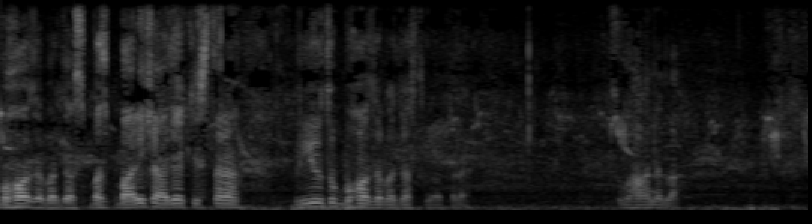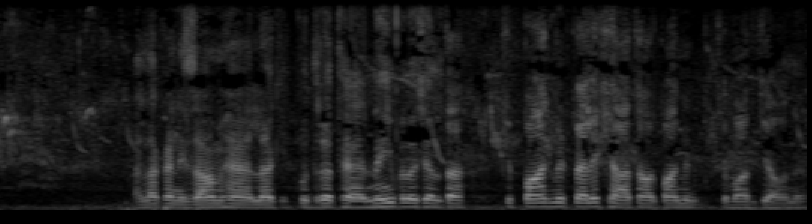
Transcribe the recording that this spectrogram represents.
बहुत ज़बरदस्त। बस बारिश आ जाए किस तरह व्यू तो बहुत ज़बरदस्त हुआ पड़ा है। सुबहान अल्लाह अल्लाह का निज़ाम है, अल्लाह की कुदरत है। नहीं पता चलता कि पाँच मिनट पहले क्या था और पाँच मिनट के बाद क्या होना। है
